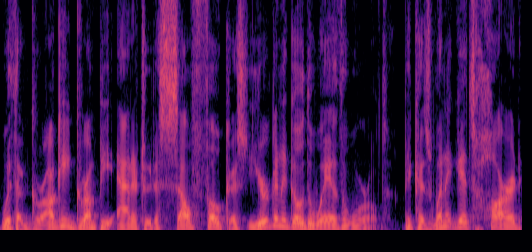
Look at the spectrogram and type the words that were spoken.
with a groggy, grumpy attitude, a self-focus, you're going to go the way of the world because when it gets hard,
